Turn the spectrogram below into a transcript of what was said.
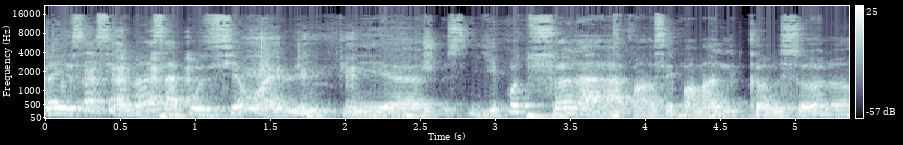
Mais essentiellement, sa position à lui, puis euh, je il est pas tout seul à, à penser pas mal comme ça, là.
